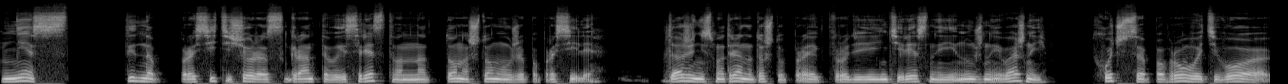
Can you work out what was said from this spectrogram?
Мне стыдно просить еще раз грантовые средства на то, на что мы уже попросили. Даже несмотря на то, что проект вроде интересный, и нужный и важный, хочется попробовать его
